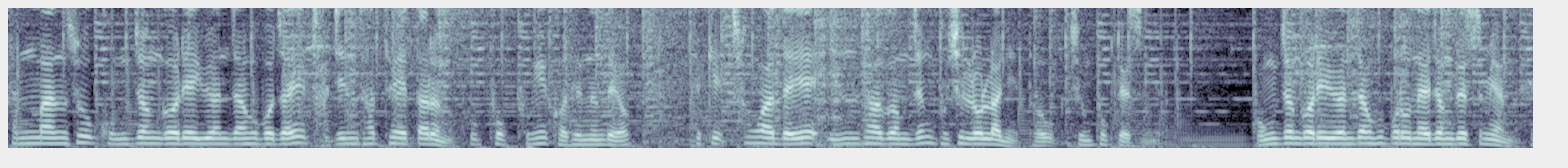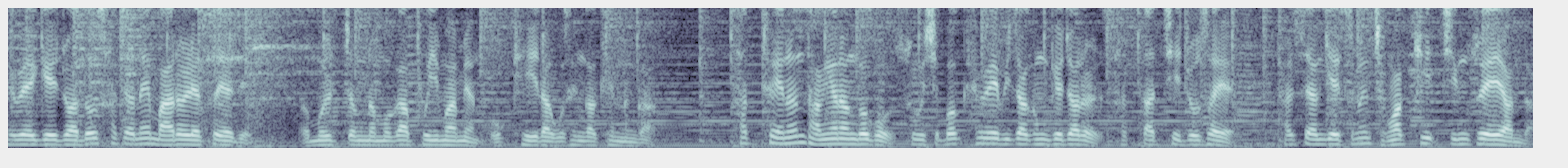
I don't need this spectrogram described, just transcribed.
한만수 공정거래위원장 후보자의 자진 사퇴에 따른 후폭풍이 거셌는데요. 특히 청와대의 인사검증 부실 논란이 더욱 증폭됐습니다. 공정거래위원장 후보로 내정됐으면 해외 계좌도 사전에 말을 했어야지 어물쩍 넘어가 부임하면 오케이라고 생각했는가 사퇴는 당연한 거고 수십억 해외 비자금 계좌를 샅샅이 조사해 탈세한 게 있으면 정확히 징수해야 한다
